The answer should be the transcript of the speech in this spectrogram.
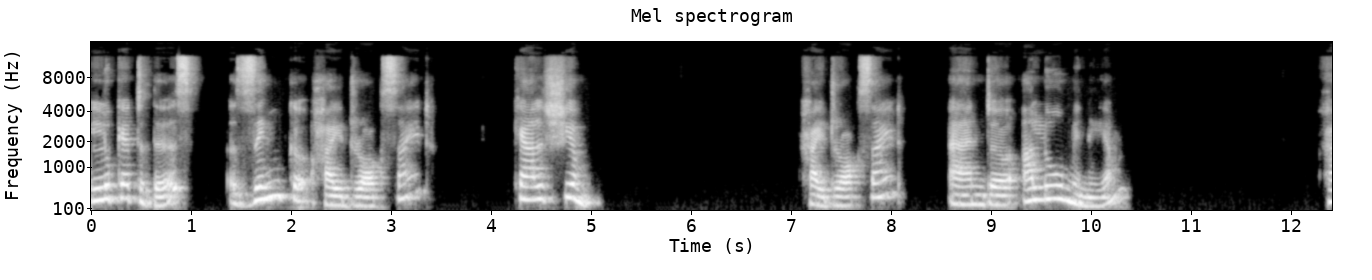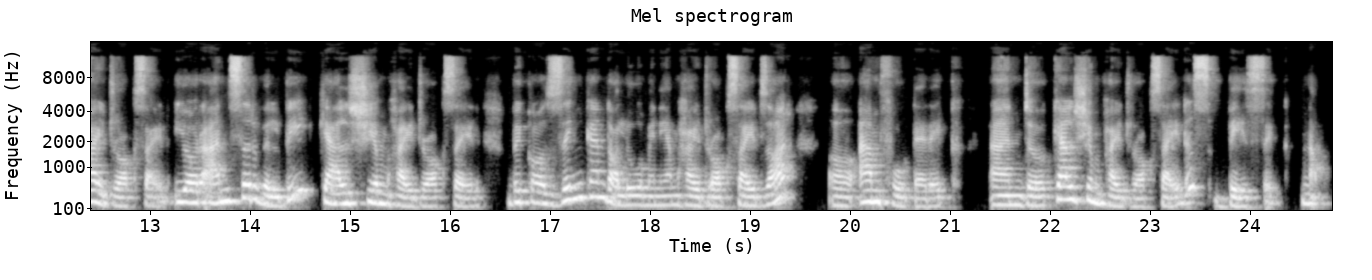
Look at this zinc hydroxide, calcium hydroxide, and uh, aluminium hydroxide. Your answer will be calcium hydroxide because zinc and aluminum hydroxides are uh, amphoteric and uh, calcium hydroxide is basic. Now,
